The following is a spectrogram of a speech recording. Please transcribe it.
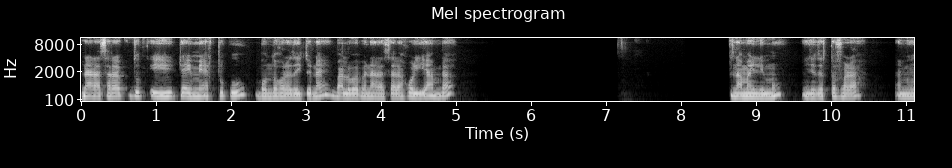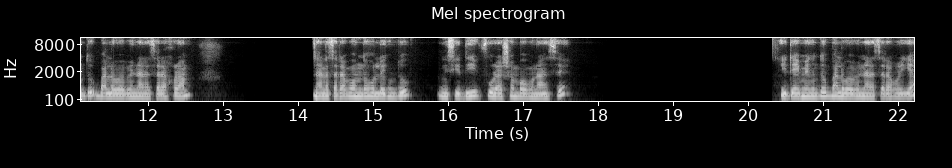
নাড়াচাড়া কিন্তু এই টাইমে একটুকু বন্ধ করা যাইতো না। ভালোভাবে নাড়াচাড়া করিয়া আমরা নামাই লিমু। নিজে দেখতে আমি কিন্তু ভালোভাবে নাড়াচাড়া করাম। নাড়াচাড়া বন্ধ করলে কিন্তু নিচে দিয়ে ফুরার সম্ভাবনা আছে। এই টাইমে কিন্তু ভালোভাবে নাড়াচাড়া করিয়া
